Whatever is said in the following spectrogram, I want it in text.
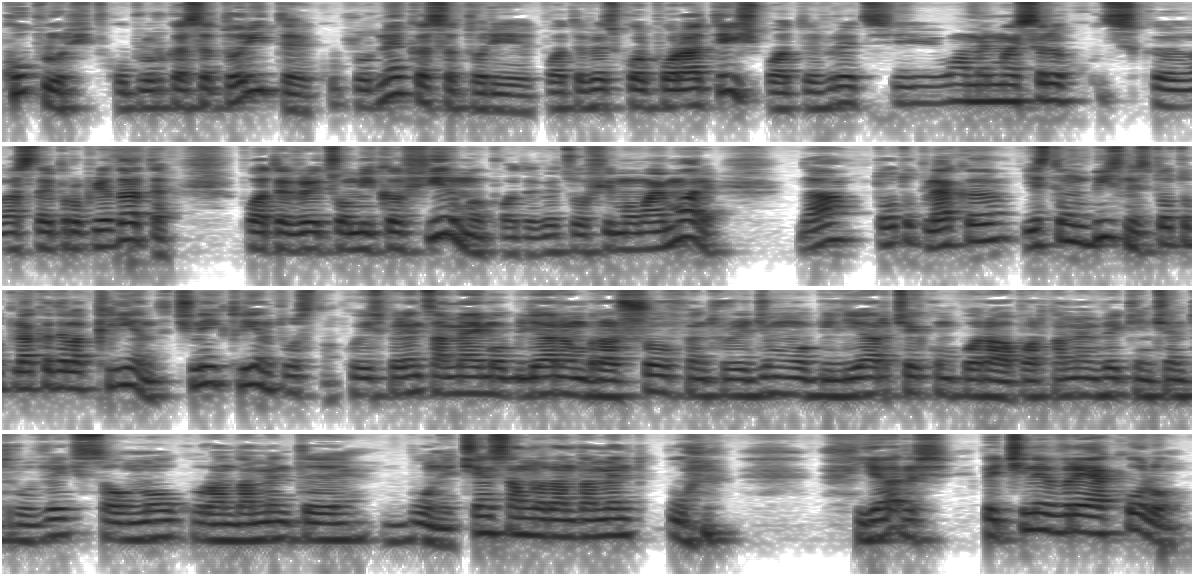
cupluri, cupluri căsătorite, cupluri necăsătorie, poate vreți corporatiști, poate vreți oameni mai sărăcuți, că asta e proprietatea. Poate vreți o mică firmă, poate vreți o firmă mai mare. Da? Totul pleacă, este un business, totul pleacă de la client. Cine e clientul ăsta? Cu experiența mea imobiliară în Brașov, pentru regimul imobiliar, ce ai cumpăra? Apartament vechi în centru vechi sau nou cu randamente bune? Ce înseamnă randament bun? Iarăși, pe cine vrei acolo.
